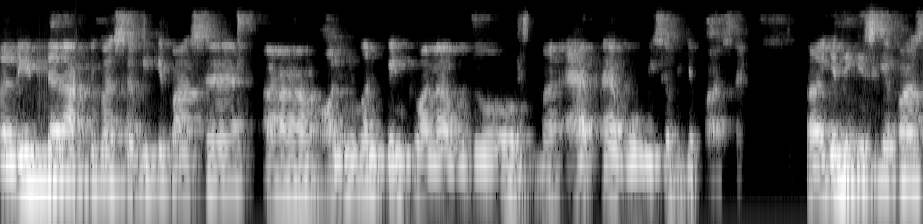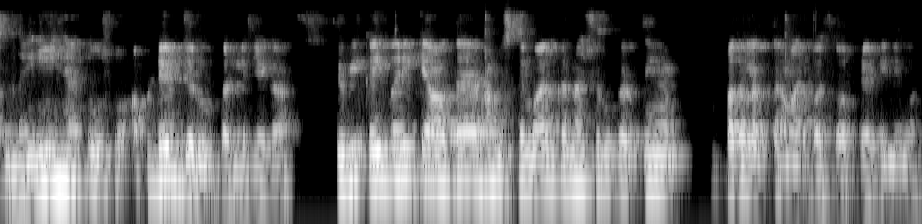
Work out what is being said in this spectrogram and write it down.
लीडर आपके पास सभी के पास है ऑल इन वन पिंक वाला वो जो ऐप है वो भी सभी के पास है। यदि किसी के पास नहीं है तो उसको अपडेट ज़रूर कर लीजिएगा, क्योंकि कई बार क्या होता है, हम इस्तेमाल करना शुरू करते हैं, पता लगता है हमारे पास तो अपडेट ही नहीं हुआ।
